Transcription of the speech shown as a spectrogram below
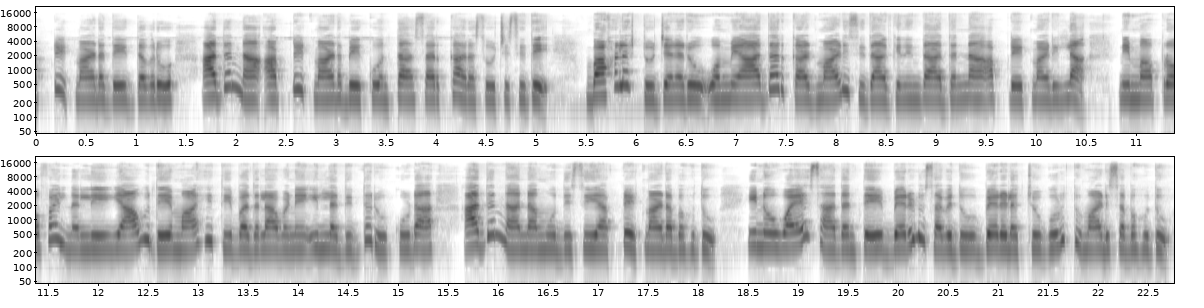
ಅಪ್ಡೇಟ್ ಮಾಡದೇ ಇದ್ದವರು ಅದನ್ನು ಅಪ್ಡೇಟ್ ಮಾಡಬೇಕು ಅಂತ ಸರ್ಕಾರ ಸೂಚಿಸಿದೆ. ಬಹಳಷ್ಟು ಜನರು ಒಮ್ಮೆ ಆಧಾರ್ ಕಾರ್ಡ್ ಮಾಡಿಸಿದಾಗಿನಿಂದ ಅದನ್ನು ಅಪ್ಡೇಟ್ ಮಾಡಿಲ್ಲ. ನಿಮ್ಮ ಪ್ರೊಫೈಲ್ನಲ್ಲಿ ಯಾವುದೇ ಮಾಹಿತಿ ಬದಲಾವಣೆ ಇಲ್ಲದಿದ್ದರೂ ಕೂಡ ಅದನ್ನು ನಮೂದಿಸಿ ಅಪ್ಡೇಟ್ ಮಾಡಬಹುದು. ಇನ್ನು ವಯಸ್ಸಾದಂತೆ ಬೆರಳು ಸವೆದು ಬೆರಳಚ್ಚು ಗುರುತು ಮಾಡಿಸಬಹುದು.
